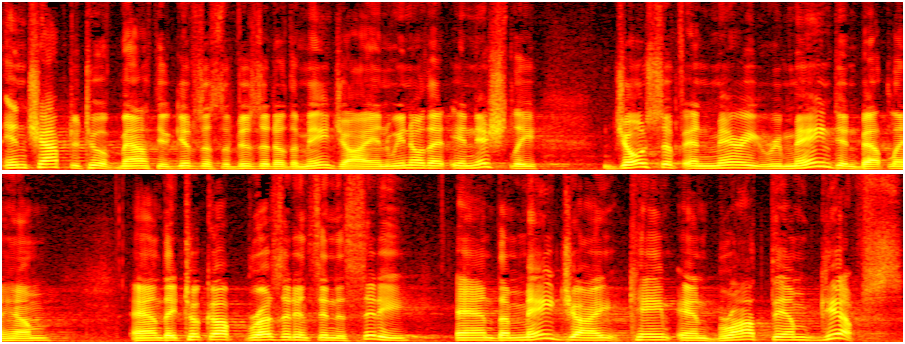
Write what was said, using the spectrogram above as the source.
in chapter 2 of Matthew, gives us the visit of the Magi, and we know that initially Joseph and Mary remained in Bethlehem and they took up residence in the city and the Magi came and brought them gifts.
